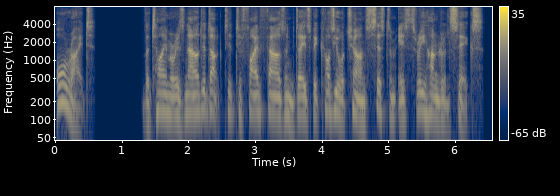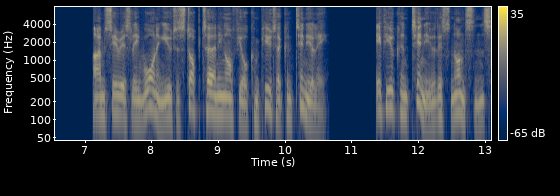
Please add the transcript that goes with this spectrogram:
Alright. The timer is now deducted to 5000 days because your chance system is 306. I'm seriously warning you to stop turning off your computer continually. If you continue this nonsense,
